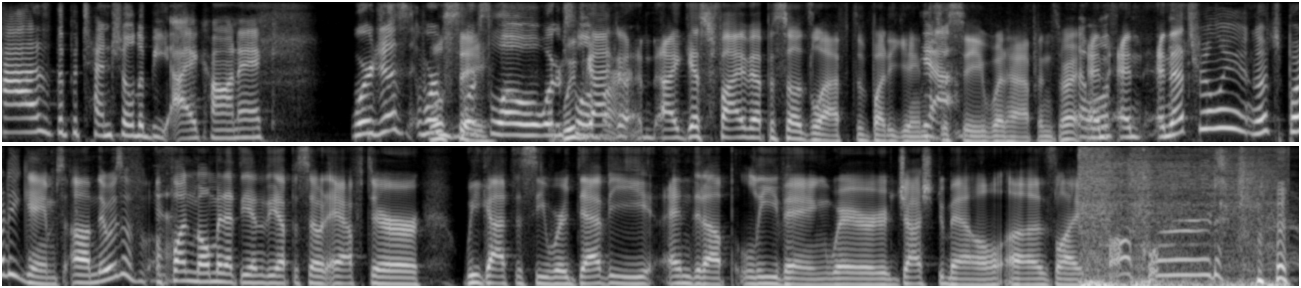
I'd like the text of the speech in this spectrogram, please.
has the potential to be iconic. We're just we're, we'll we're slow. We're We've slow got, burn. I guess, five episodes left of Buddy Games Yeah. to see what happens, right? And, we'll- and and that's really that's Buddy Games. Um, there was a, f- a Yeah. fun moment at the end of the episode after we got to see where Devi ended up leaving, where Josh Duhamel uh, is like awkward.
